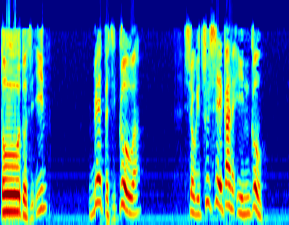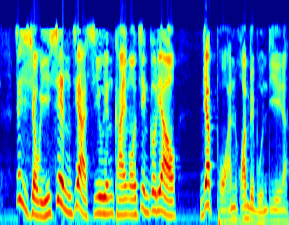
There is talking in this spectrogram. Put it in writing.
多就是因，灭就是果啊。属于出世间的因果，这是属于圣者修行开悟证果了，涅盘还没问题啦。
